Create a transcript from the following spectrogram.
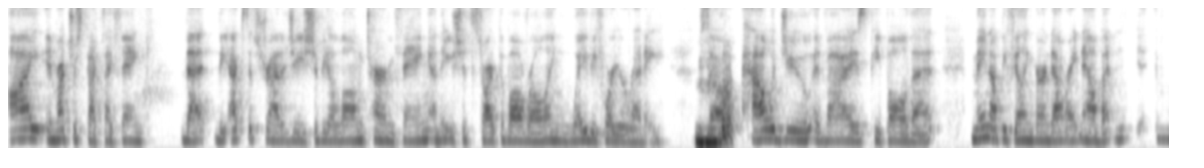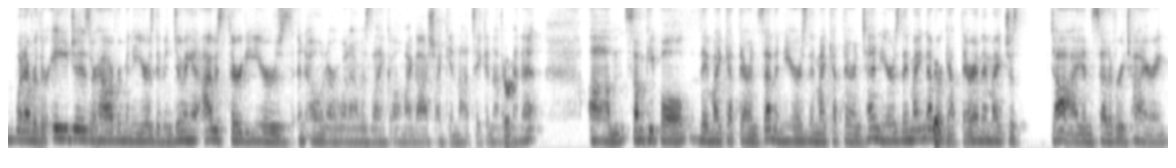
I, in retrospect, I think that the exit strategy should be a long term thing and that you should start the ball rolling way before you're ready. Mm-hmm. So, how would you advise people that may not be feeling burned out right now, but whatever their age is or however many years they've been doing it? I was 30 years an owner when I was like, oh my gosh, I cannot take another sure. minute. Um, some people, they might get there in seven years, they might get there in 10 years, they might never yeah. get there and they might just die instead of retiring.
